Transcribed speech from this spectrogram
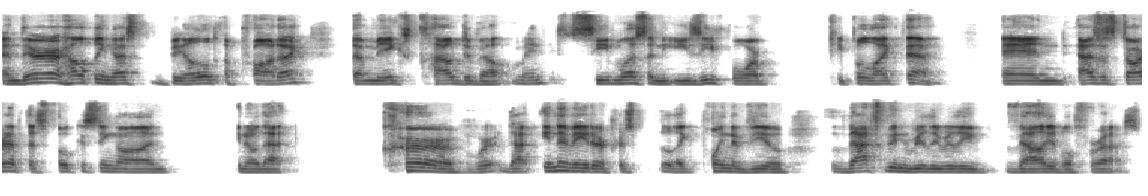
And they're helping us build a product that makes cloud development seamless and easy for people like them. And as a startup that's focusing on, you know, that curve, where that innovator pers- like point of view, that's been really, really valuable for us.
